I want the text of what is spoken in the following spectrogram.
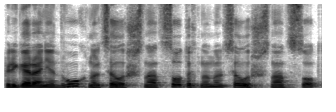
перегорания двух 0,16 на 0,16.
